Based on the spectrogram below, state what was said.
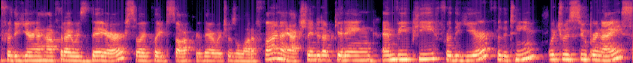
for the year and a half that I was there. So I played soccer there, which was a lot of fun. I actually ended up getting MVP for the year for the team, which was super nice.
